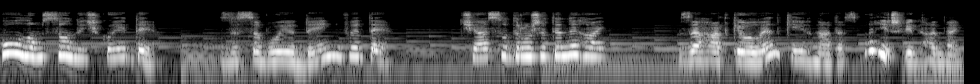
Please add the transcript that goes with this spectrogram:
Колом сонечко йде, за собою день веде, часу дружити не гай. Загадки Оленки Ігната скоріш відгадай.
